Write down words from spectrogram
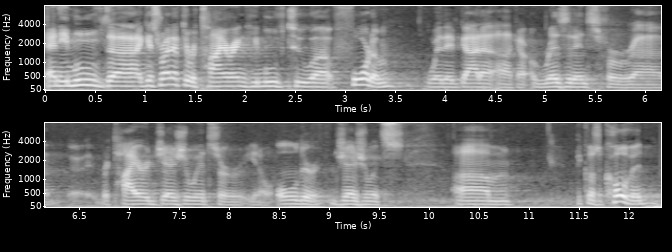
And he moved, uh, I guess, right after retiring, he moved to uh, Fordham, where they've got a, like a residence for uh, retired Jesuits or you know older Jesuits um, because of COVID.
